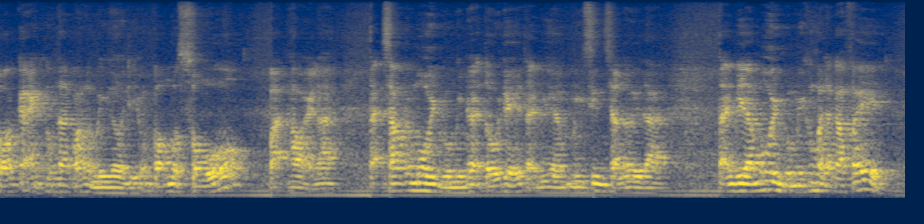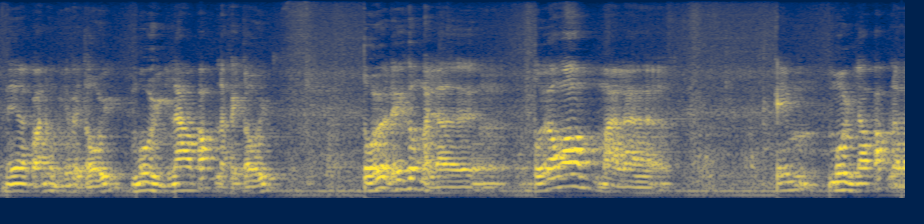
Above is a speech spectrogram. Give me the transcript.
có cái ảnh không gian quán của mình rồi thì cũng có một số bạn hỏi là tại sao cái mô hình của mình lại tối thế? Tại vì ờ, mình xin trả lời là tại vì ờ, mô hình của mình không phải là cà phê, nên là quán của mình nó phải tối. Mô hình lao góc là phải tối. Tối ở đây không phải là tối om om, mà là cái mô hình lao góc là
